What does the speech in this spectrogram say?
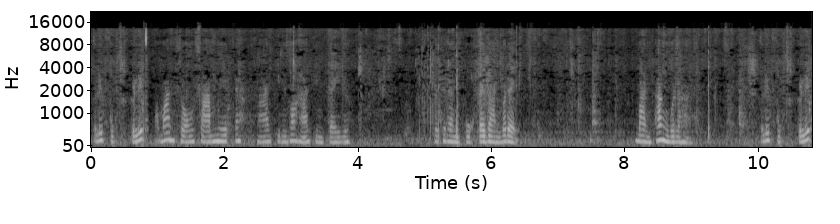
ก็เลยปลูกก็เลยประมาณสองสามเมตรนะหากินก็หากินไกลอยู่ ราะฉะนั้นปลูกไก่บ้านบ่ได้บ้านพังบ่ละค่ะก็เลยปลูกก็เลย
